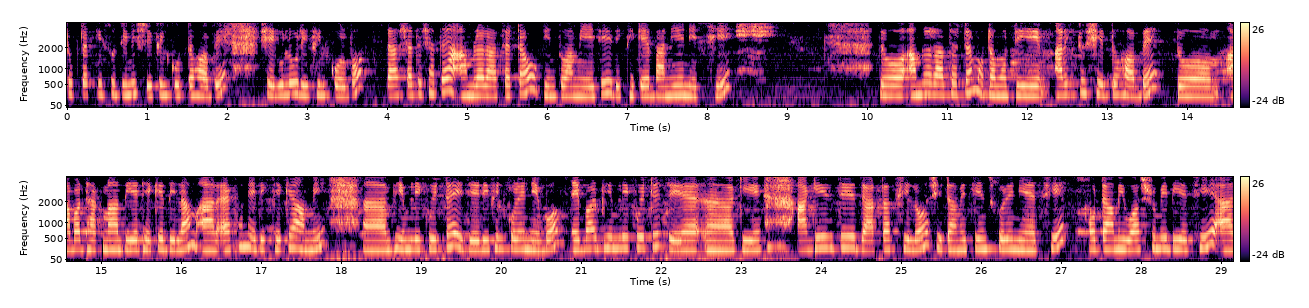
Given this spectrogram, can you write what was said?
টুকটাক কিছু জিনিস রিফিল করতে হবে, সেগুলোও রিফিল করব। তার সাথে সাথে আমরা আচারটাও কিন্তু আমি এই যে এদিক থেকে বানিয়ে নিচ্ছি। তো আমরা আচারটা মোটামুটি আরেকটু সেদ্ধ হবে। তো আবার ঢাকনা দিয়ে ঢেকে দিলাম। আর এখন এদিক থেকে আমি ভীম লিকুইডটা এই যে রিফিল করে নেব। এবার ভীম লিকুইডের যে আর কি, আগের যে জারটা ছিল, সেটা আমি চেঞ্জ করে নিয়েছি। ওটা আমি ওয়াশরুমে দিয়েছি। আর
